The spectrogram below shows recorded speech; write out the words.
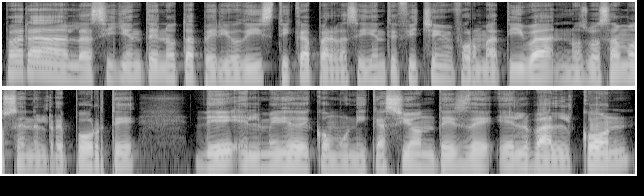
Para la siguiente nota periodística, para la siguiente ficha informativa, nos basamos en el reporte del medio de comunicación desde el balcón,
